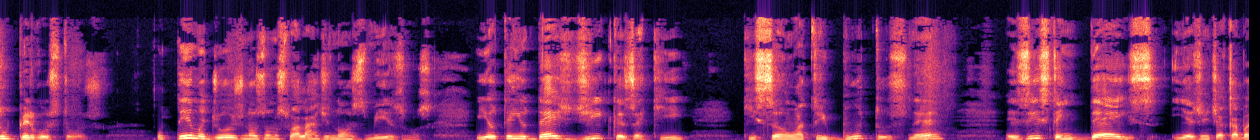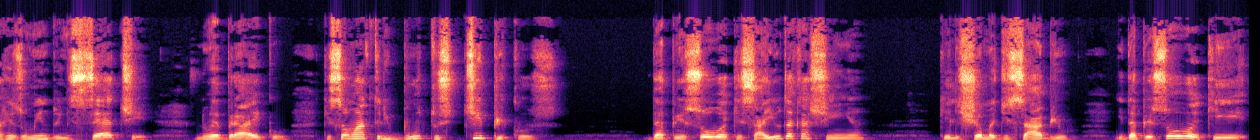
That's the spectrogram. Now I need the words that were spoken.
super gostoso. O tema de hoje nós vamos falar de nós mesmos. E eu tenho dez dicas aqui que são atributos, né? Existem dez, e a gente acaba resumindo em sete no hebraico, que são atributos típicos da pessoa que saiu da caixinha, que ele chama de sábio, e da pessoa que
